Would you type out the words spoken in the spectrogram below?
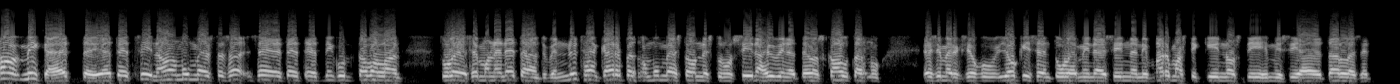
No mikä ettei, et, et siinä on mun mielestä se, että et, et, niin kuin tavallaan tulee semmoinen etääntyminen. Nythän kärpät on mun mielestä onnistunut siinä hyvin, että he on skautannut esimerkiksi joku Jokisen tuleminen sinne, niin varmasti kiinnosti ihmisiä ja tällaiset.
